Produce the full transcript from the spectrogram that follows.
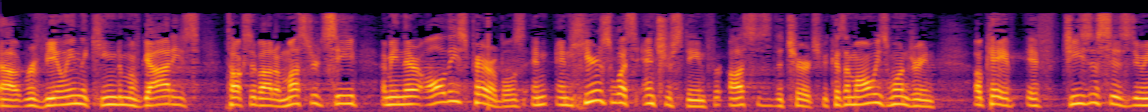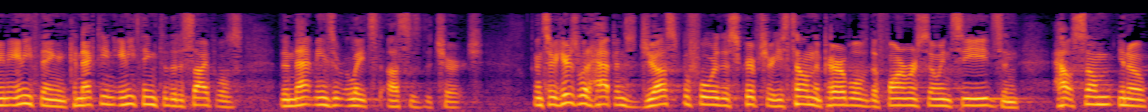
uh, revealing the kingdom of God. He's talks about a mustard seed. I mean, there are all these parables, and, and here's what's interesting for us as the church, because I'm always wondering, okay, if, if Jesus is doing anything and connecting anything to the disciples, then that means it relates to us as the church. And so here's what happens just before the scripture. He's telling the parable of the farmer sowing seeds and how some, you know,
